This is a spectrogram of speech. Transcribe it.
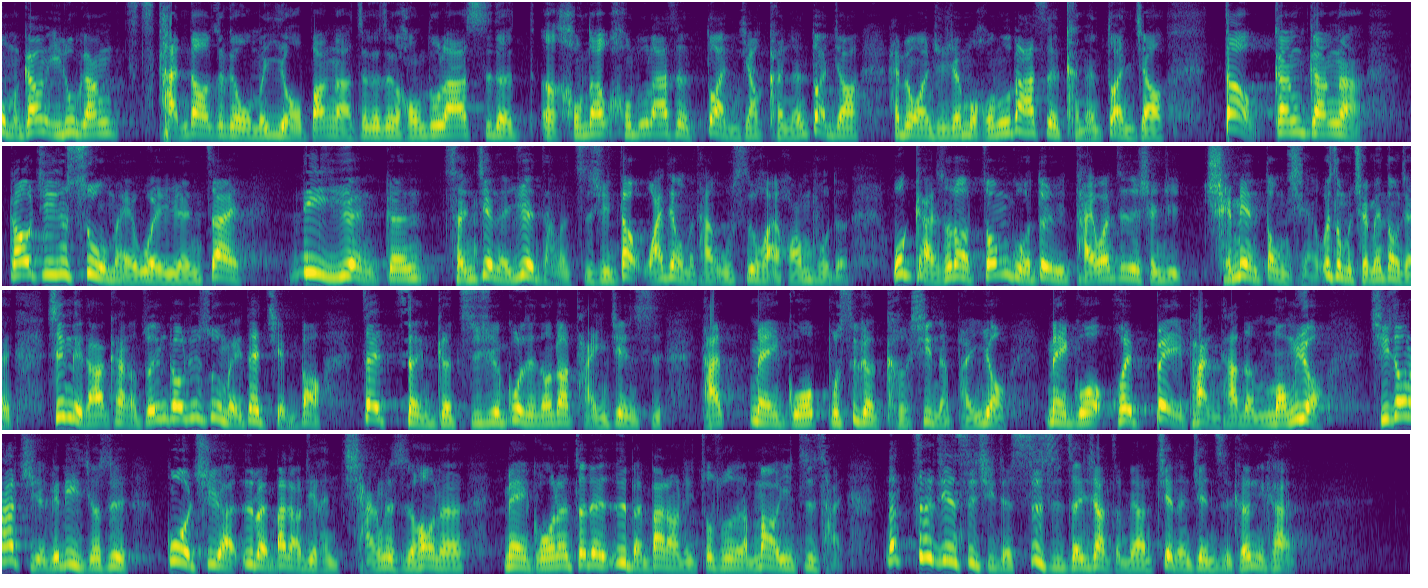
我们刚刚一路刚刚谈到这个，我们友邦啊，这个这个洪都拉斯的呃洪都洪都拉斯的断交，可能断交还没完全宣布，洪都拉斯的可能断交。到刚刚啊，高金素梅委员在立院跟陈建的院长的咨询，到晚点我们谈吴思怀、黄埔的，我感受到中国对于台湾这次选举全面动起来。为什么全面动起来？先给大家看啊，昨天高金素梅在简报，在整个咨询过程中，都要谈一件事，谈美国不是个可信的朋友，美国会背叛他的盟友。其中他举了个例子，就是过去啊，日本半导体很强的时候呢，美国呢针对日本半导体做出了贸易制裁。那这件事情的事实真相怎么样，见仁见智。可是你看，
